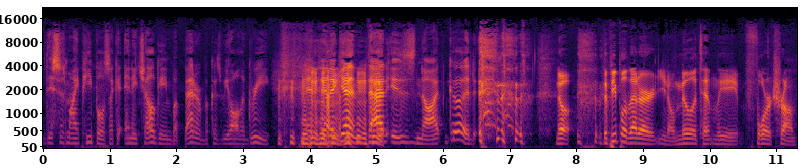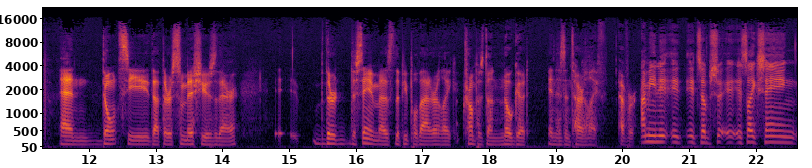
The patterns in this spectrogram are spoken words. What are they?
this is my people. It's like an NHL game, but better because we all agree. and, and again, that is not good. No, the people that are you know militantly for Trump and don't see that there's some issues there, they're the same as the people that are like Trump has done no good in his entire life ever. I mean, it, it it's absurd. It's like saying,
